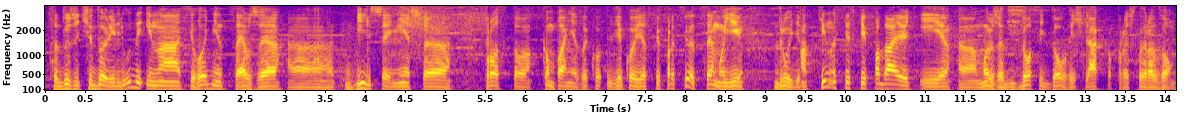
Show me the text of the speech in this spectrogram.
Це дуже чудові люди, і на сьогодні це вже більше ніж просто компанія, з якою я співпрацюю. Це мої друзі. У нас цінності співпадають, і е, ми вже досить довгий шлях пройшли разом.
